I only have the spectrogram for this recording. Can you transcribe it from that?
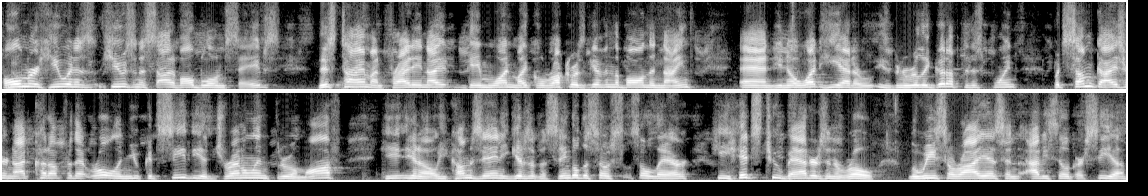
Fulmer, Hughes, and, Assad have all blown saves. This time on Friday night, game one, Michael Rucker was given the ball in the ninth. And you know what? He had a he's been really good up to this point, but some guys are not cut up for that role. And you could see the adrenaline threw him off. He, you know, he comes in, he gives up a single to Soler. He hits two batters in a row, Luis Arraez and Avisail Garcia.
